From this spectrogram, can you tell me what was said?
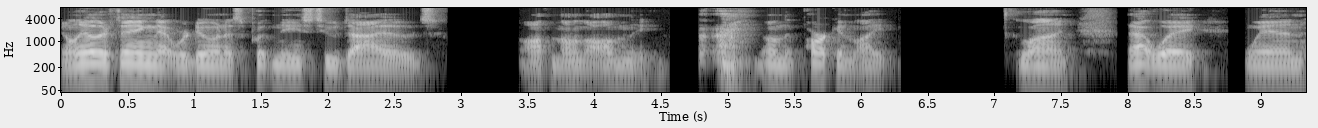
The only other thing that we're doing is putting these two diodes off on the, on the, on the parking light line. That way, when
